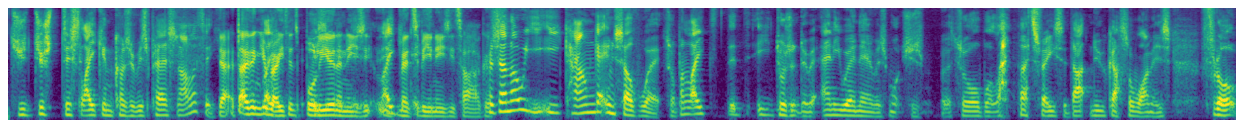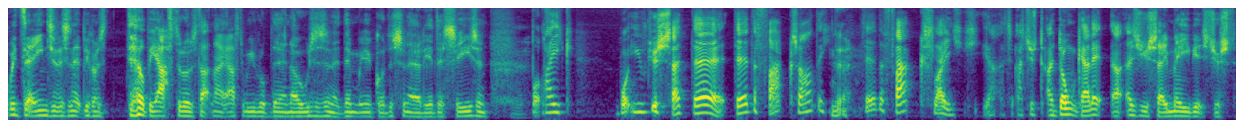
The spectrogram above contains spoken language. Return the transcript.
Do you just dislike him because of his personality? yeah, I think you're Like, right. It's bullying and easy. like, he's meant to be an easy target. Because I know he, he can get himself worked up, and like he doesn't do it anywhere near as much as at all. But let, let's face it, that Newcastle one is fraught with danger, isn't it? Because they'll be after us that night after we rub their noses in it, didn't we, at Goodison earlier this season? But like what you've just said there, they're the facts, aren't they? Yeah. They're the facts. Like I just I don't get it. As you say, maybe it's just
